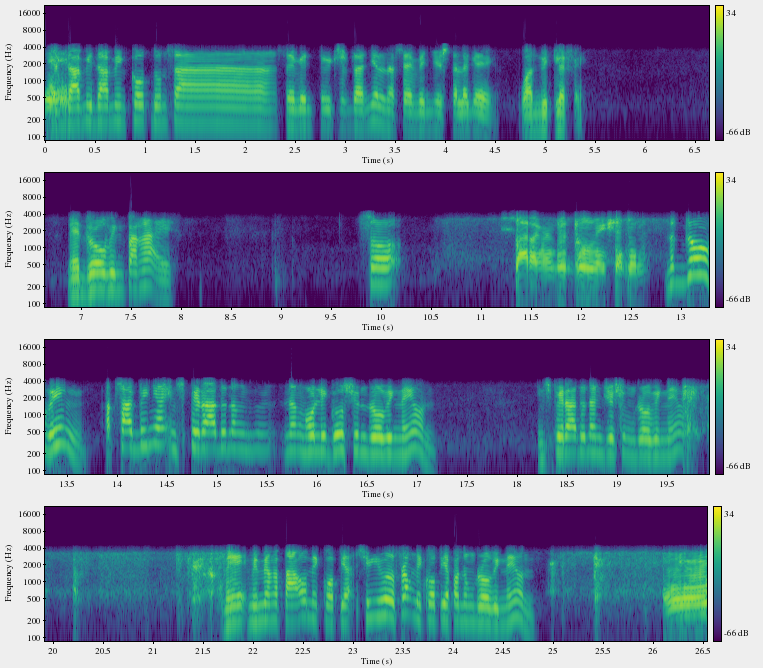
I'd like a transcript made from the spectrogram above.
Ang dami-daming quote doon sa 70 weeks of Daniel na 7 years talaga eh. One week left eh. May drawing pa nga eh. So, Parang nag-drawing siya dun. nag-drawing. At sabi niya, inspirado ng, ng Holy Ghost yung drawing na yon. Inspirado ng Diyos yung drawing na yon. May, may mga tao, may kopya. Si Euro Frank, may kopya pa ng drawing na yon. Hmm,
